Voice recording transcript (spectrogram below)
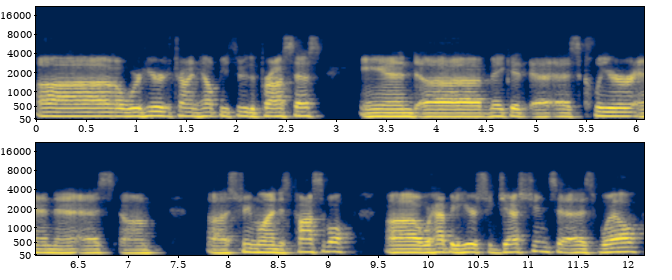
Uh, we're here to try and help you through the process and uh, make it as clear and as um, uh, streamlined as possible. Uh, we're happy to hear suggestions as well.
